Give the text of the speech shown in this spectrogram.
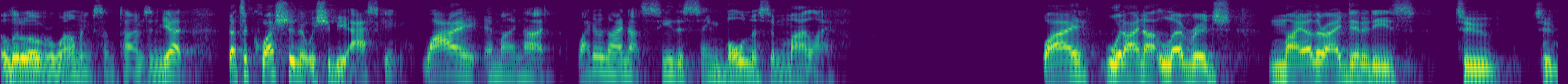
a little overwhelming sometimes. And yet, that's a question that we should be asking. Why am I not, why don't I not see the same boldness in my life? Why would I not leverage my other identities to, to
